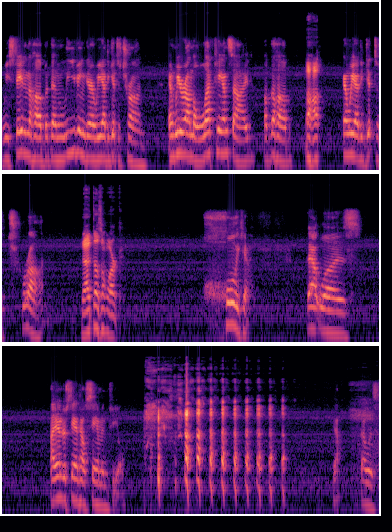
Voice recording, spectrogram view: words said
We stayed in the hub, but then leaving there, we had to get to Tron, and we were on the left hand side of the hub, Uh huh. and we had to get to Tron. That doesn't work. Holy cow. That was. I understand how salmon feel. Yeah, that was.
